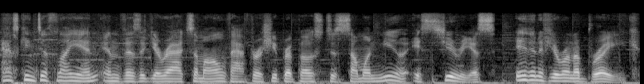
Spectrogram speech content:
Asking to fly in and visit your ex a month after she proposed to someone new is serious, even if you're on a break.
